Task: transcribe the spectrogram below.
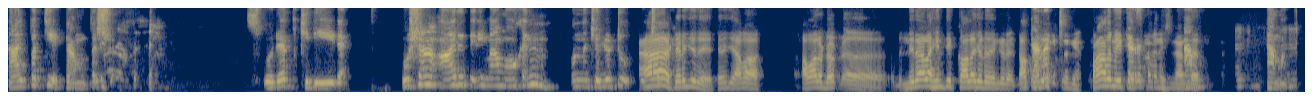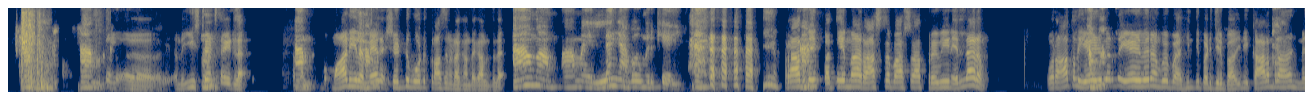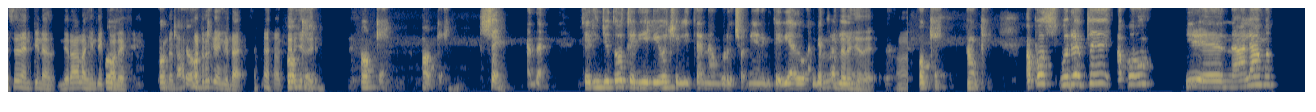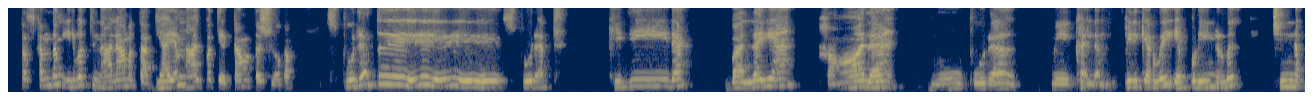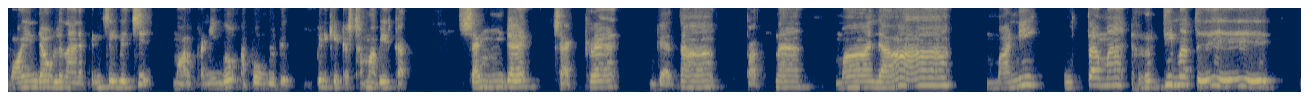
നാൽപ്പത്തി എട്ടാമത്തെ ശ്ലോകം സ്ഫുരത് കിരീട ഉഷ ആര് தெரியுமா மோகன் ഒന്ന് ചൊല്ലിട്ടു ஆ தெரிஞ்சது தெரிஞ்சது அவ அவளோட நிராலா ஹிந்தி காலேஜோட எங்க டாக்டர் Correct. இருக்கேன் பிராதமிக் Correct. எக்ஸாமினேஷன் அந்த ஆமா ஆமா அஹ், Uh, அந்த ஈஸ்டர்ன் சைடுல மாடியில மேல ஷெட் போட்டு கிளாஸ் நடக்கும் அந்த காலத்துல. ஆமா ஆமா. எல்லாம் ஞாபகம் இருக்கே. பிராதமிக் பத்தியமா ராஷ்டிர பாஷா பிரவீன் எல்லாரும். ஒரு ஆத்துல ஏழு பேர் ஏழு பேரும் அங்க ஹிந்தி படிச்சிருப்பா. இனி காலம்பரா மெசேஜ் அனுப்பினார் நிராலா ஹிந்தி காலேஜ் அந்த டாக்குமெண்ட் இருக்கு என்கிட்ட. தெரிஞ்சது. Okay okay. சரி அதான் தெரிஞ்சதோ தெரியலையோ சொல்லித்தான் நான் ஒரு சொன்னேன். எனக்கு தெரியாது தெரிஞ்சது. Okay okay. அப்போ சுரத்து அப்போ നാലാമത്തെ സ്കന്ധം ഇരുപത്തിനാലാമത്തെ അധ്യായം നാൽപ്പത്തി എട്ടാമത്തെ ശ്ലോകം സ്ഫുരത് സ്ഫുരത് കിരീട വലയ ഹാര நூபுர மேகலம் பிரிக்கிறது எப்படிங்கிறது சின்ன பாயிண்டா உள்ளதான பென்சில் வச்சு மார்க் பண்ணிங்கோ அப்போ உங்களுக்கு பிரிக்க கஷ்டமாவே இருக்காது சங்க சக்கர கதா பத்ம மாலா மணி உத்தம ரித்திமத்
